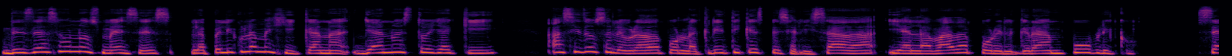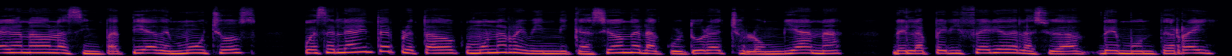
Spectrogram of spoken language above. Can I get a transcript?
Desde hace unos meses, la película mexicana Ya no estoy aquí ha sido celebrada por la crítica especializada y alabada por el gran público. Se ha ganado la simpatía de muchos, pues se le ha interpretado como una reivindicación de la cultura cholombiana de la periferia de la ciudad de Monterrey.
